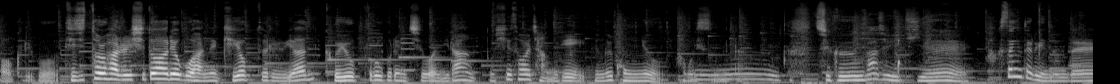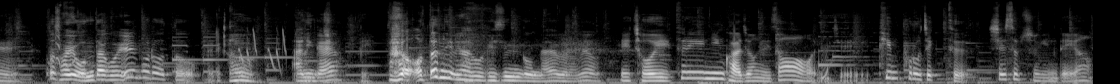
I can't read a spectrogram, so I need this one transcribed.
어, 그리고 디지털화를 시도하려고 하는 기업들을 위한 교육 프로그램 지원이랑 또 시설 장비 등을 공유하고 있습니다. 음, 지금 사실 이 뒤에 학생들이 있는데 또 저희 온다고 일부러 또 이렇게 아유, 아닌가요? 네. 어떤 일을 하고 계시는 건가요, 그러면? 네, 저희 트레이닝 과정에서 이제 팀 프로젝트 실습 중인데요.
